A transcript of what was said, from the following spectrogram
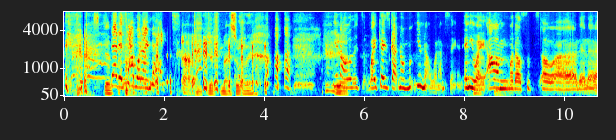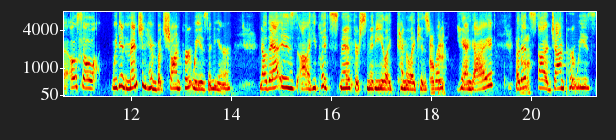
That is not what I meant. I'm just messing with you. you know, it's, white guy's got no. mo- You know what I'm saying. Anyway, um, what else? Let's, oh, uh, da, da, da. oh, so we didn't mention him, but Sean Pertwee is in here. Now that is uh, he played Smith or Smitty, like kind of like his Okay. right hand guy. Now that's uh, Jon Pertwee's.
